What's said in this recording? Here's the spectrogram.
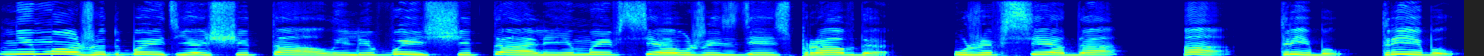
Не может быть, я считал, или вы считали, и мы все уже здесь, правда? Уже все, да? А, Трибл, Трибл,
